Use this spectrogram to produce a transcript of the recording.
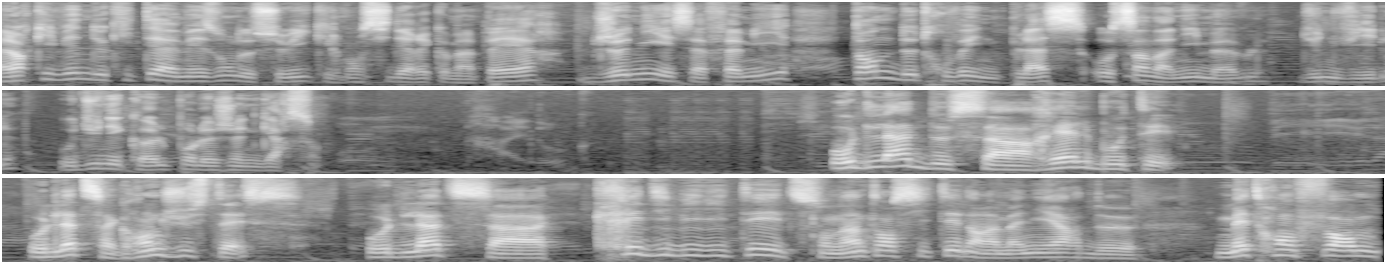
alors qu'ils viennent de quitter la maison de celui qu'ils considéraient comme un père, Johnny et sa famille tentent de trouver une place au sein d'un immeuble, d'une ville ou d'une école pour le jeune garçon. Au-delà de sa réelle beauté, au-delà de sa grande justesse, au-delà de sa crédibilité et de son intensité dans la manière de mettre en forme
